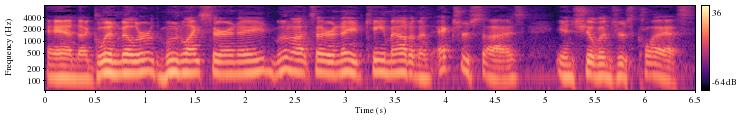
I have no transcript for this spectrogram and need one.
And Glenn Miller, the Moonlight Serenade, Moonlight Serenade came out of an exercise in Schillinger's class.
